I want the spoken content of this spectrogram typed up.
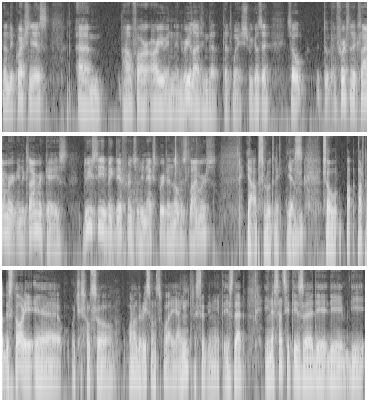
Then, then the question is, um, how far are you in, in realizing that that wish? Because uh, so to, first in the climber in the climber case, do you see a big difference between expert and novice climbers? Yeah, absolutely. Yes. Mm-hmm. So p- part of the story, uh, which is also one of the reasons why I'm interested in it, is that in a sense it is uh, the, the the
